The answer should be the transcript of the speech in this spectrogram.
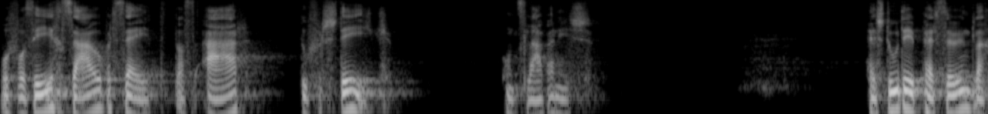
Der von sich selber sagt, dass er du Verstehung und das Leben ist. Hast du dich persönlich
